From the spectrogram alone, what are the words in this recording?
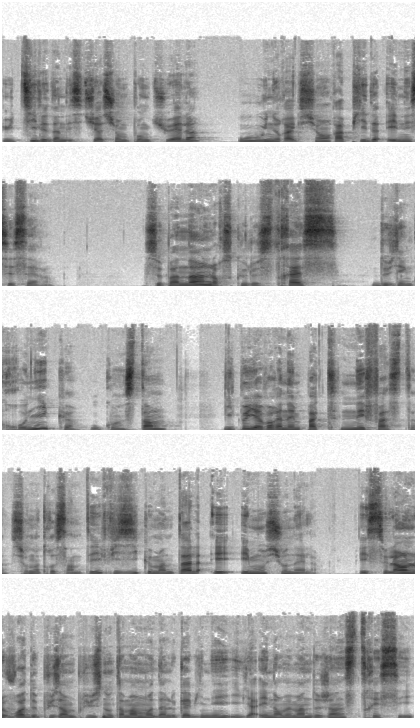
utile dans des situations ponctuelles où une réaction rapide est nécessaire. Cependant, lorsque le stress devient chronique ou constant, il peut y avoir un impact néfaste sur notre santé physique, mentale et émotionnelle. Et cela, on le voit de plus en plus, notamment moi dans le cabinet, il y a énormément de gens stressés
